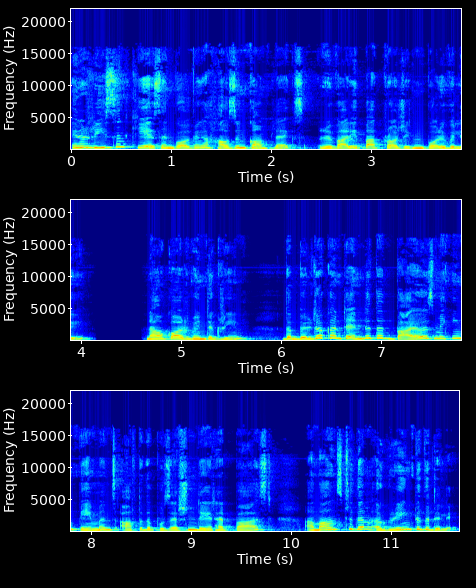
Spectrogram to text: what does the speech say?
In a recent case involving a housing complex, Rivali Park project in Borivali, now called Wintergreen, the builder contended that buyers making payments after the possession date had passed amounts to them agreeing to the delay.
